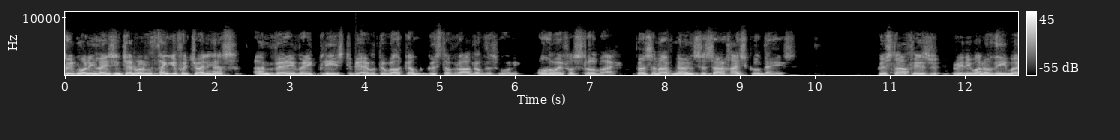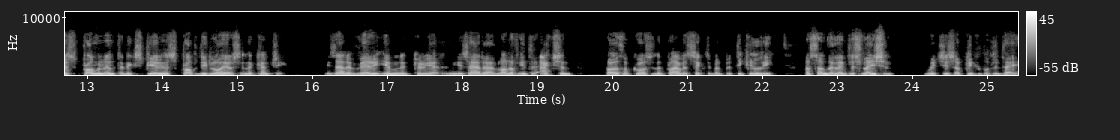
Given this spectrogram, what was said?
Good morning, ladies and gentlemen. Thank you for joining us. I'm very, very pleased to be able to welcome Gustav Radloff this morning, all the way from a person I've known since our high school days. Gustav is really one of the most prominent and experienced property lawyers in the country. He's had a very eminent career, and he's had a lot of interaction, both, of course, in the private sector, but particularly on some of the legislation which is applicable today.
